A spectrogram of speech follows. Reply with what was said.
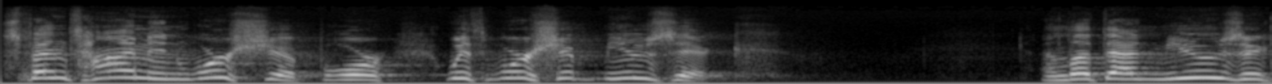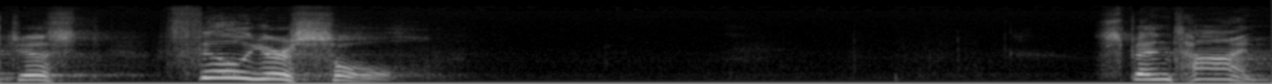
Spend time in worship or with worship music. And let that music just fill your soul. Spend time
